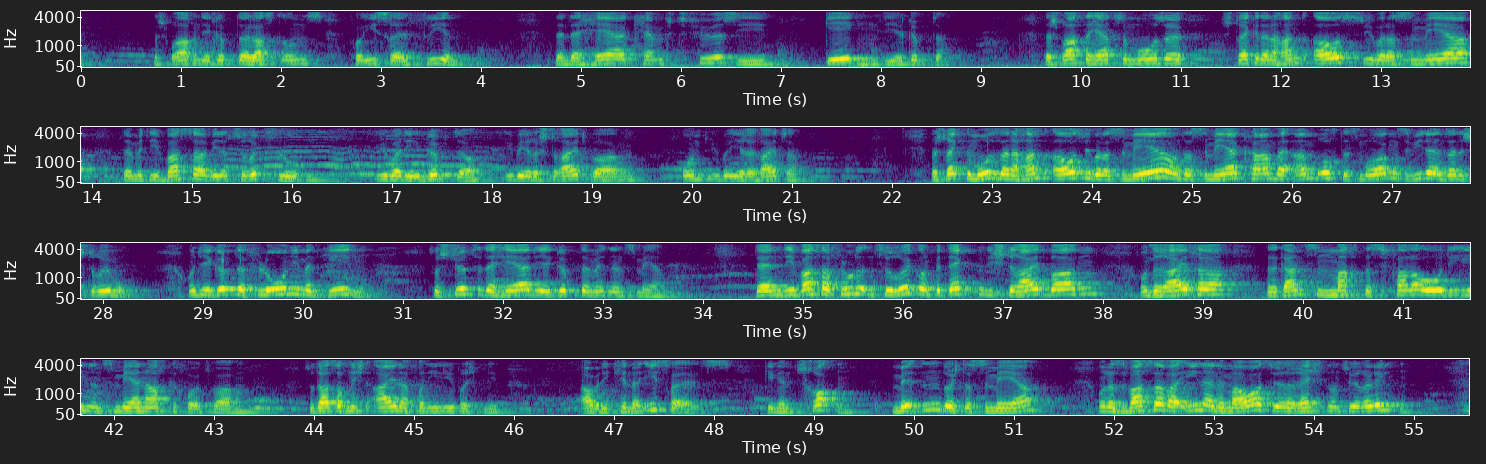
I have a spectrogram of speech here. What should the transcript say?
Da sprachen die Ägypter, lasst uns vor Israel fliehen denn der Herr kämpft für sie gegen die Ägypter. Da sprach der Herr zu Mose, strecke deine Hand aus über das Meer, damit die Wasser wieder zurückfluten, über die Ägypter, über ihre Streitwagen und über ihre Reiter. Da streckte Mose seine Hand aus über das Meer, und das Meer kam bei Anbruch des Morgens wieder in seine Strömung. Und die Ägypter flohen ihm entgegen. So stürzte der Herr die Ägypter mitten ins Meer. Denn die Wasser fluteten zurück und bedeckten die Streitwagen und Reiter der ganzen Macht des Pharao, die ihnen ins Meer nachgefolgt waren, sodass auch nicht einer von ihnen übrig blieb. Aber die Kinder Israels gingen trocken mitten durch das Meer, und das Wasser war ihnen eine Mauer zu ihrer Rechten und zu ihrer Linken.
